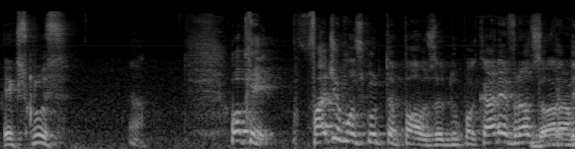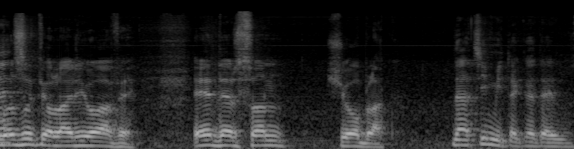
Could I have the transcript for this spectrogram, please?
Exclus. Ok, facem o scurtă pauză, după care vreau să Doar am vedeți... văzut eu la Rio Ave. Ederson, și Oblak. Da, ții minte că te-ai dus.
